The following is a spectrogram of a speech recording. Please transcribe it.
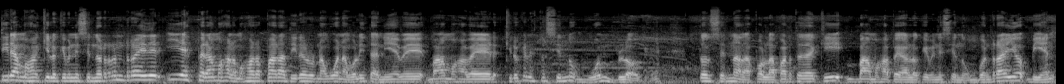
tiramos aquí lo que viene siendo Run Rider y esperamos a lo mejor para tirar una buena bolita de nieve. Vamos a ver, creo que le está haciendo buen block, ¿eh? Entonces nada, por la parte de aquí vamos a pegar lo que viene siendo un buen rayo. Bien,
